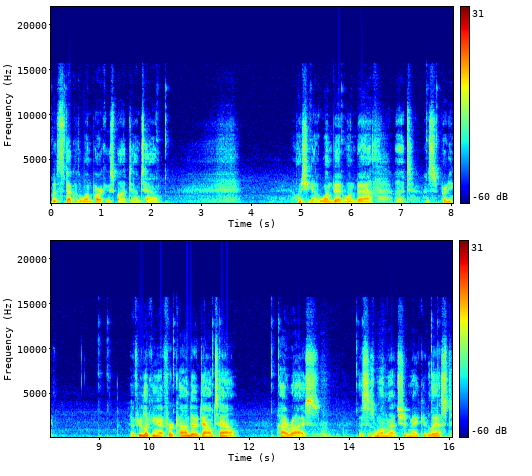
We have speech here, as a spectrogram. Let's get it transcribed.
with stuck with one parking spot downtown. Unless you got a one bed, one bath. But this is pretty. If you're looking at for a condo downtown, high rise, this is one that should make your list.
